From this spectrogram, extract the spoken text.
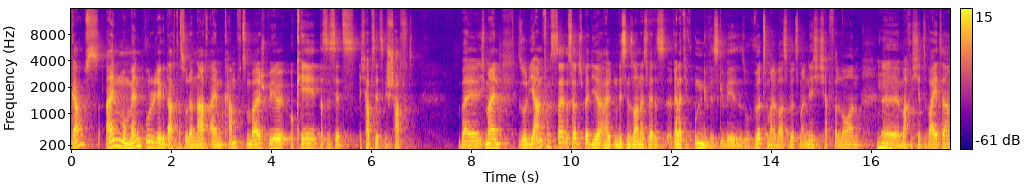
gab es einen Moment, wo du dir gedacht hast, oder nach einem Kampf zum Beispiel, okay, das ist jetzt, ich habe es jetzt geschafft? Weil ich meine, so die Anfangszeit, das hört sich bei dir halt ein bisschen so an, als wäre das relativ ungewiss gewesen. So, wird's mal was, wird's mal nicht, ich habe verloren, äh, mache ich jetzt weiter.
